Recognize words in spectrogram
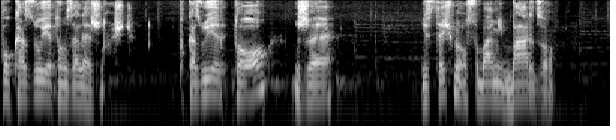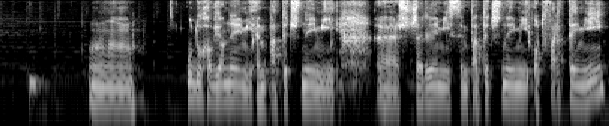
pokazuje tą zależność. Pokazuje to, że jesteśmy osobami bardzo mm, uduchowionymi, empatycznymi, e, szczerymi, sympatycznymi, otwartymi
